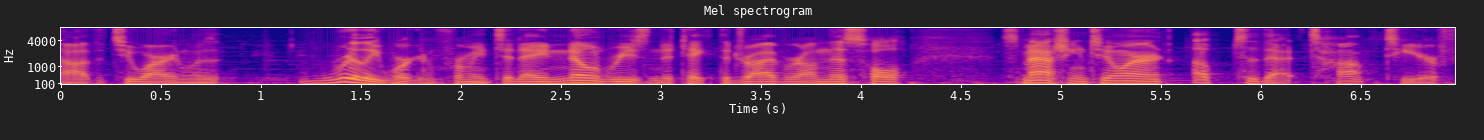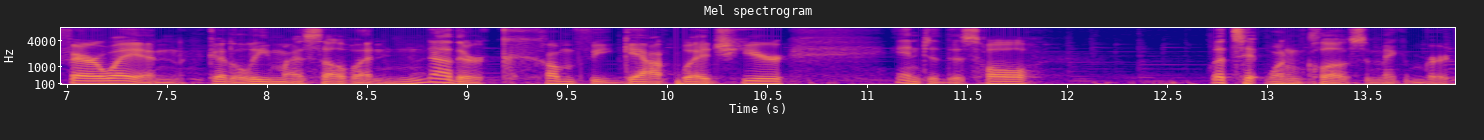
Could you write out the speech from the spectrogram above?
Uh, the two iron was really working for me today. No reason to take the driver on this hole. Smashing two iron up to that top tier fairway and gonna leave myself another comfy gap wedge here into this hole. Let's hit one close and make a bird.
